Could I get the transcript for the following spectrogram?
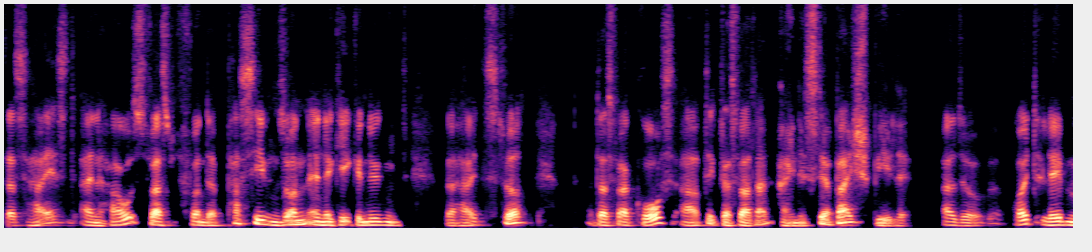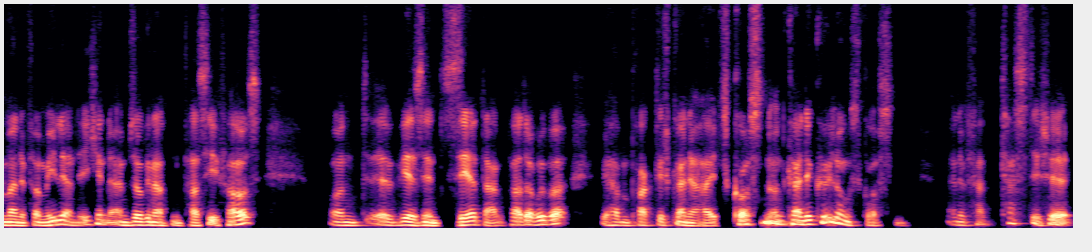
Das heißt, ein Haus, was von der passiven Sonnenenergie genügend beheizt wird. Das war großartig. Das war dann eines der Beispiele. Also heute leben meine Familie und ich in einem sogenannten Passivhaus und äh, wir sind sehr dankbar darüber. Wir haben praktisch keine Heizkosten und keine Kühlungskosten. Eine fantastische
